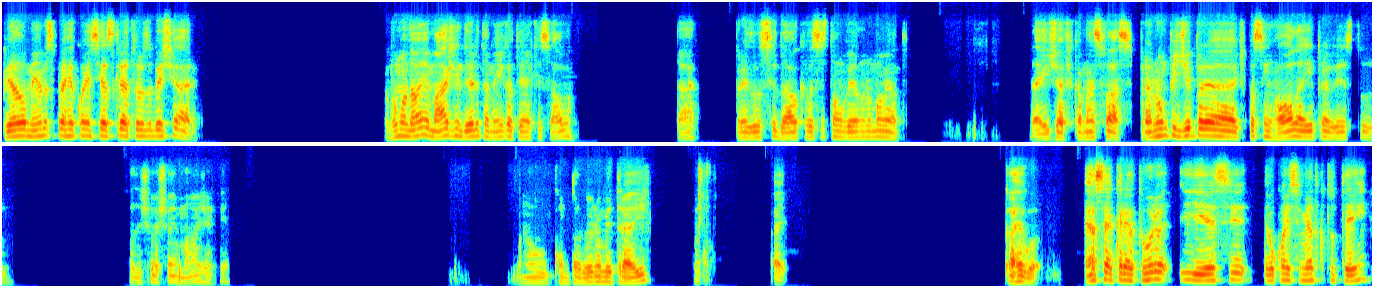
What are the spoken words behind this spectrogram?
pelo menos para reconhecer as criaturas do bestiário. Eu vou mandar uma imagem dele também que eu tenho aqui salva, tá? Para elucidar o que vocês estão vendo no momento. Daí já fica mais fácil. Para não pedir para, tipo assim, rola aí para ver se tu Só deixa eu achar a imagem aqui. O computador não me trair. Aí. Carregou. Essa é a criatura e esse é o conhecimento que tu tem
